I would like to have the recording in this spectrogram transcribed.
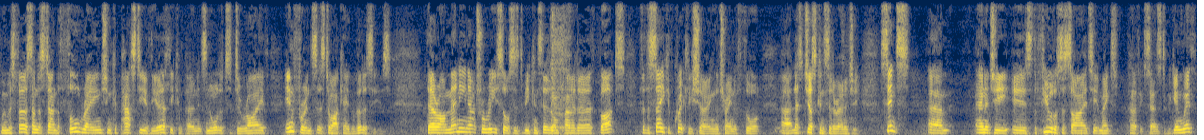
We must first understand the full range and capacity of the earthly components in order to derive inference as to our capabilities. There are many natural resources to be considered on planet Earth, but for the sake of quickly showing the train of thought, uh, let's just consider energy. Since um, energy is the fuel of society, it makes perfect sense to begin with.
